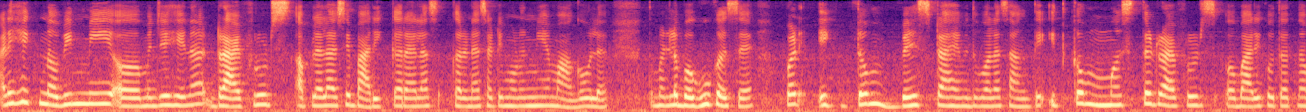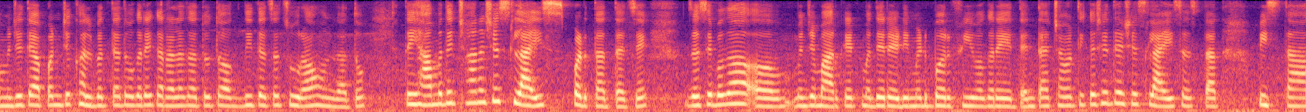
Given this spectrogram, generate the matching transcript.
आणि हे एक नवीन मी म्हणजे हे ना ड्रायफ्रूट्स आपल्याला असे बारीक करायला करण्यासाठी म्हणून मी हे मागवलं आहे तर म्हटलं बघू कसं. आहे पण एकदम बेस्ट आहे मी तुम्हाला सांगते. इतकं मस्त ड्रायफ्रूट्स बारीक होतात ना म्हणजे ते आपण जे खलबत्त्यात वगैरे करायला जातो तो अगदी त्याचा चुरा होऊन जातो. तर ह्यामध्ये छान असे स्लाईस पडतात त्याचे. जसे बघा म्हणजे मार्केटमध्ये रेडीमेड बर्फी वगैरे येते. आणि त्याच्यावरती कसे ते असे स्लाईस असतात. पिस्ता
